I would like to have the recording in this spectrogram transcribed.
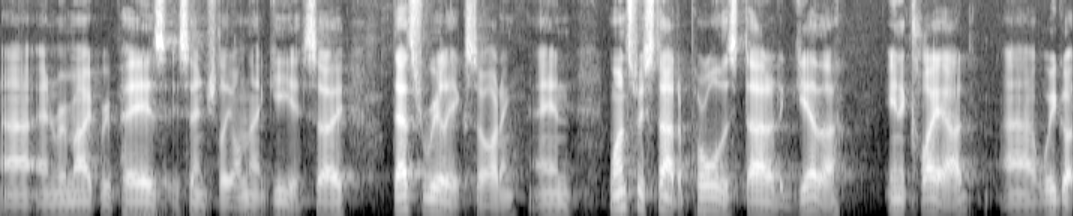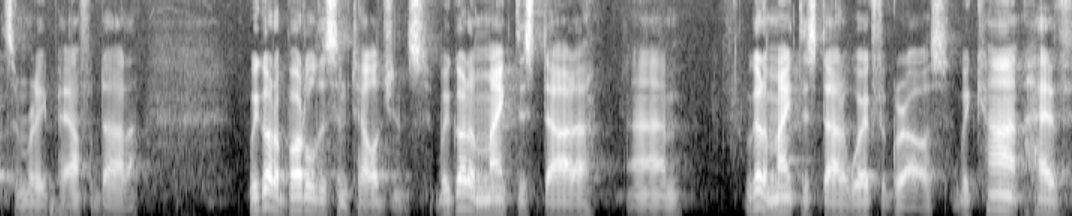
uh, and remote repairs essentially on that gear. So that's really exciting. And once we start to pull all this data together in a cloud, uh, we got some really powerful data. We've got to bottle this intelligence. We've got to make this data, um, we've got to make this data work for growers. We can't have,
